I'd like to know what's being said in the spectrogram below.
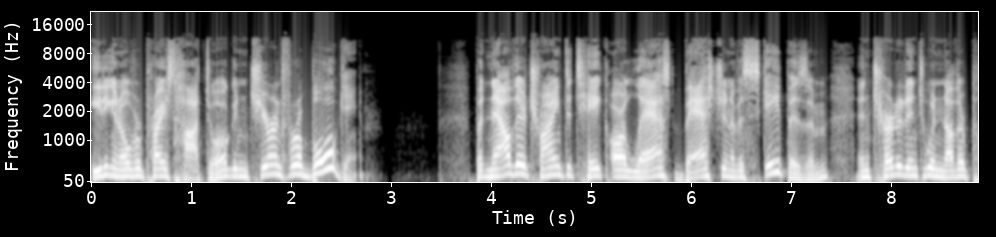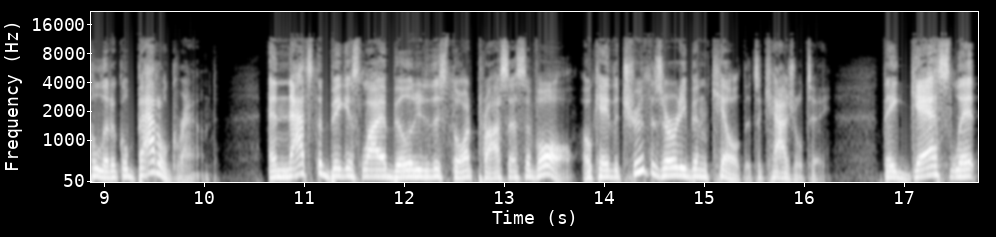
eating an overpriced hot dog, and cheering for a ball game. But now they're trying to take our last bastion of escapism and turn it into another political battleground. And that's the biggest liability to this thought process of all. Okay, the truth has already been killed, it's a casualty. They gaslit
